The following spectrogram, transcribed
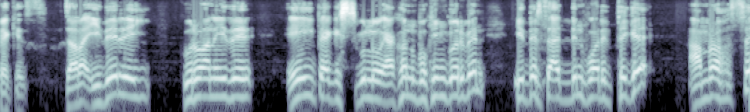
প্যাকেজ যারা ঈদের এই কুরবান ঈদের এই প্যাকেজগুলো এখন বুকিং করবেন, ঈদের চার দিন পরের থেকে আমরা হচ্ছে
